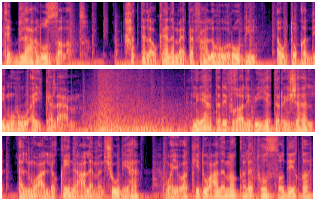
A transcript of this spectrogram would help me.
تبلع له الزلط حتى لو كان ما تفعله روبي أو تقدمه أي كلام. ليعترف غالبية الرجال المعلقين على منشورها ويؤكدوا على ما قالته الصديقة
